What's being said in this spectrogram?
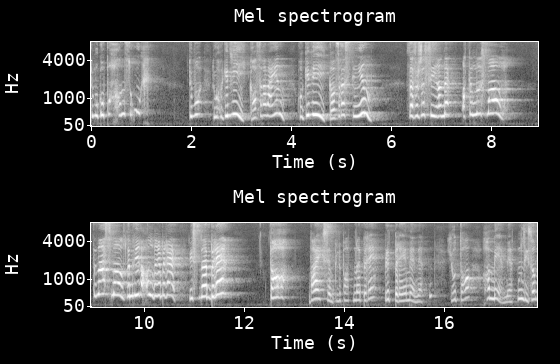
Du må gå på Hans ord. Du, må, du kan ikke vike av fra veien. Du kan ikke vike av fra stien. Så Derfor så sier han det, at den er smal. Den er smal. Den blir aldri bred. Hvis den er bred, da Hva er eksempelet på at den er bred? Blitt bred i menigheten? Jo, da har menigheten liksom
